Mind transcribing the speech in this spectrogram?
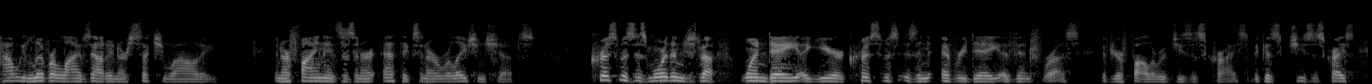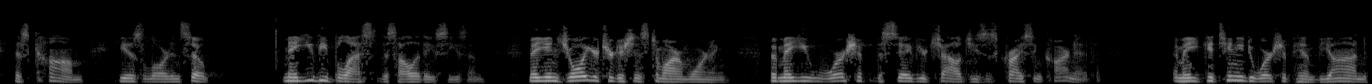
how we live our lives out in our sexuality, in our finances, in our ethics, in our relationships. Christmas is more than just about one day a year. Christmas is an everyday event for us if you're a follower of Jesus Christ, because Jesus Christ has come. He is Lord. And so, may you be blessed this holiday season. May you enjoy your traditions tomorrow morning, but may you worship the Savior child, Jesus Christ incarnate. And may you continue to worship him beyond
